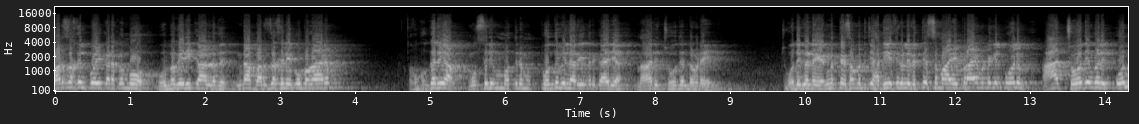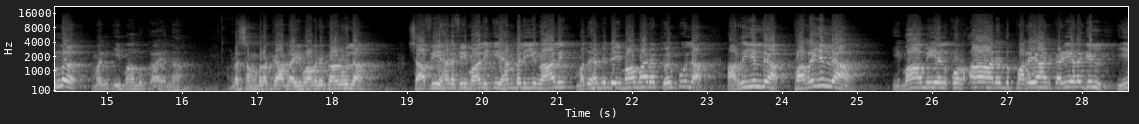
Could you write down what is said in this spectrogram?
ബർസഖിൽ പോയി കിടക്കുമ്പോൾ ഉപകരിക്കാനുള്ളത് എന്താ ബർസഖിലേക്ക് ഉപകാരം? നമുക്കൊക്കെ അറിയാം മുസ്ലിം ഉമ്മത്തിനും പൊതുവിൽ അറിയുന്ന ഒരു കാര്യം നാല് ചോദ്യം അവിടെ. ചോദ്യങ്ങളുടെ എണ്ണത്തെ സംബന്ധിച്ച് ഹദീസുകളിൽ വ്യത്യസ്തമായ അഭിപ്രായമുണ്ടെങ്കിൽ പോലും ആ ചോദ്യങ്ങളിൽ ഒന്ന് മൻ ഇമാമുക്ക എന്നാണ്. അവിടെ ശമ്പളക്കാരനെ ഇമാമിനെ കാണൂല. ഷാഫി ഹനഫി മാലിക്കി ഹംബലി ഈ നാല് മദ്ഹബിന്റെ ഇമാമാരെ കേൾക്കൂല അറിയില്ല പറയില്ല. ഇമാമിയൽ ഖുർആൻ എന്ന് പറയാൻ കഴിയണമെങ്കിൽ ഈ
